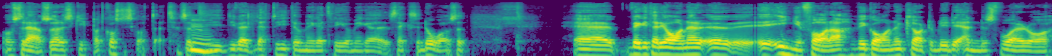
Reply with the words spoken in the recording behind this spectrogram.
och sådär. Så har jag skippat kosttillskottet. Så Mm. det, det är väldigt lätt att hitta omega 3 och omega 6 ändå. Så att, eh, vegetarianer eh, är ingen fara. Veganer, klart, då blir det ännu svårare då.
